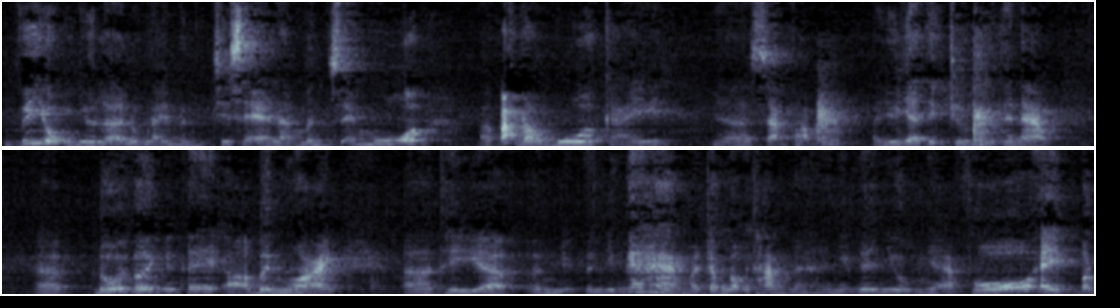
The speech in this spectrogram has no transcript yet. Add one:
ví dụ như là lúc nãy mình chia sẻ là mình sẽ mua bắt đầu mua cái sản phẩm ở dưới giá thị trường như thế nào. Đối với những cái ở bên ngoài à, thì ờ, những, những cái hàng mà trong nội thành những cái ví dụ nhà phố hay bất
